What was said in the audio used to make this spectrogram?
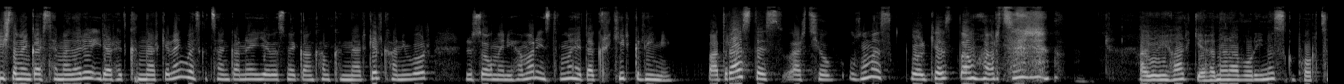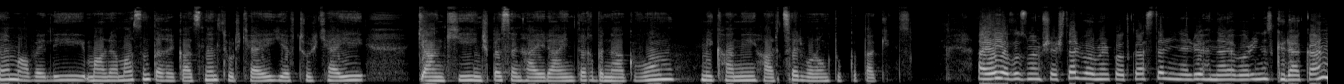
Ճիշտ է, մենք այս թեմաները իրար հետ քննարկել ենք, բայց կցանկանայի եւս մեկ անգամ քննարկել, քանի որ լսողների համար ինձ թվում է հետաքրքիր կլինի։ Պատրաստ ես արդյոք։ Ուզում ես որ քեզ տամ հարցեր։ Այո, իհարկե, հնարավորինս կփորձեմ ավելի մանրամասն տեղեկացնել Թուրքիայի եւ Թուրքիայի կյանքի, ինչպես են հայերը այնտեղ բնակվում, մի քանի հարցեր, որոնք դուք կտաք ինձ։ Այո, եւ ուզում եմ շեշտել, որ մեր ոդկասթը լինելու է հնարավորինս գրական,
